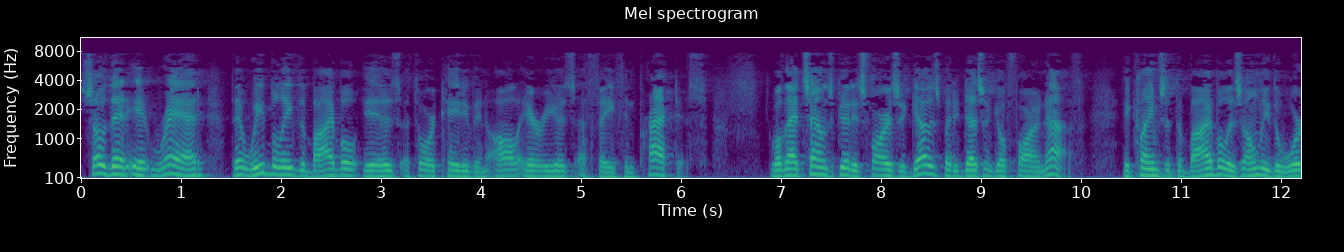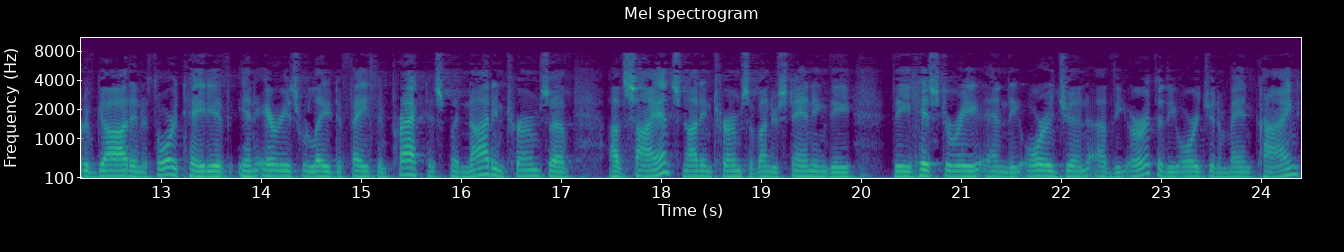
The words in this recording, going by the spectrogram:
so that it read that we believe the Bible is authoritative in all areas of faith and practice. Well, that sounds good as far as it goes, but it doesn't go far enough. It claims that the Bible is only the Word of God and authoritative in areas related to faith and practice, but not in terms of, of science, not in terms of understanding the, the history and the origin of the earth or the origin of mankind.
